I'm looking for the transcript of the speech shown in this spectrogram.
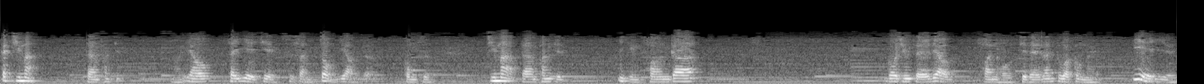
格起嘛。台湾纺织啊，要在业界是算重要的公司。起码台湾纺织已经传家五修材料传好一个咱拄啊讲的业员，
